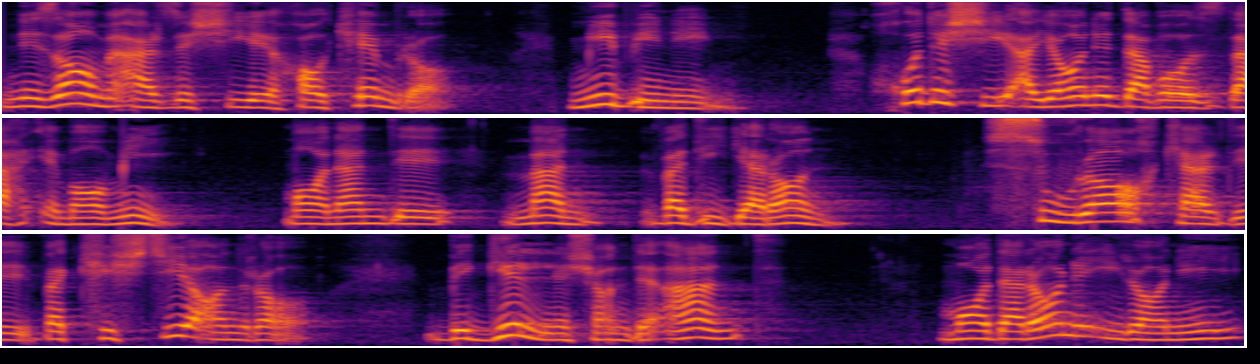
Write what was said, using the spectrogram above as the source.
نظام ارزشی حاکم را می‌بینیم. خود شیعیان دوازده امامی مانند من و دیگران سوراخ کرده و کشتی آن را به گل نشانده اند مادران ایرانی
